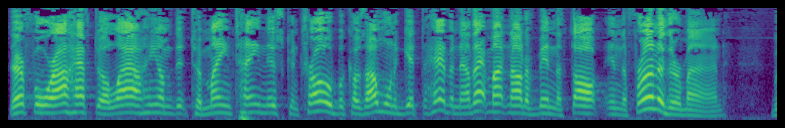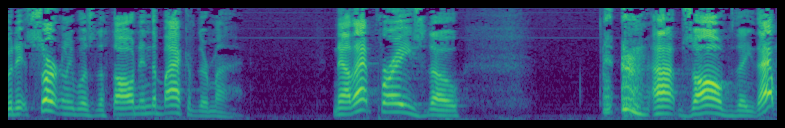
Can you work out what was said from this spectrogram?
Therefore, I have to allow him to maintain this control because I want to get to heaven. Now, that might not have been the thought in the front of their mind, but it certainly was the thought in the back of their mind. Now, that phrase, though, I absolve thee, that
